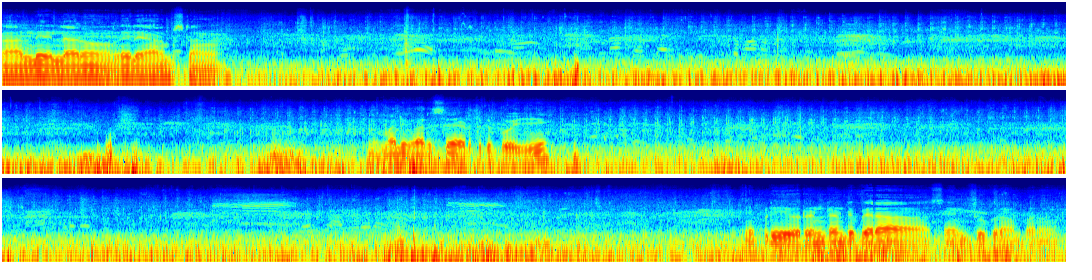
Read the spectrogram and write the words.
காலையில் எல்லாரும் வேலையை ஆரம்பிச்சிட்டாங்க. இந்த மாதிரி வரிசையாக எடுத்துகிட்டு போய் எப்படி ஒரு ரெண்டு ரெண்டு பேராக சேர்ந்து தூக்குறாங்க பாருங்கள்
